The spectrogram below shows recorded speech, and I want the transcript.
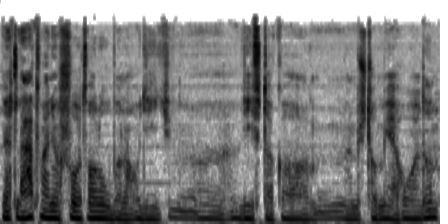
Mert látványos volt valóban, ahogy így vívtak a nem is tudom milyen holdon,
